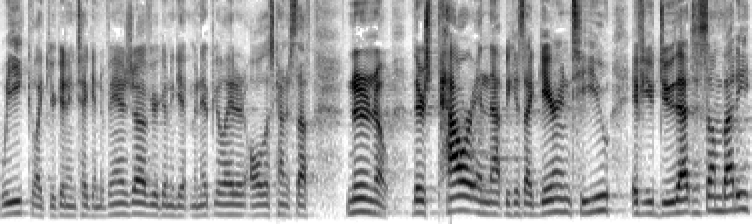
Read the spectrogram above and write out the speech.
weak, like you're getting taken advantage of, you're going to get manipulated, all this kind of stuff. No, no, no. There's power in that because I guarantee you, if you do that to somebody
